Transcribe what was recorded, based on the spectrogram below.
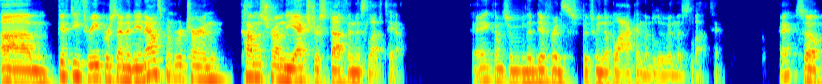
53% um, of the announcement return comes from the extra stuff in this left tail. Okay, it comes from the difference between the black and the blue in this left tail. Okay, so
